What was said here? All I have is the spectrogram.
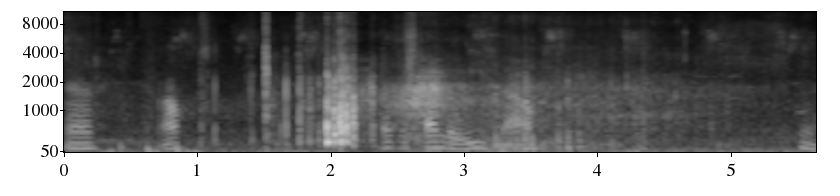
Yeah. Well, I guess it's time to leave now. Hmm.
